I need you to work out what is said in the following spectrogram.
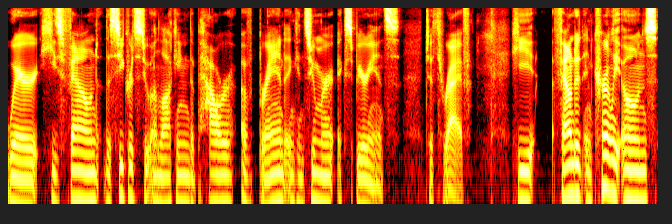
where he's found the secrets to unlocking the power of brand and consumer experience to thrive. He founded and currently owns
